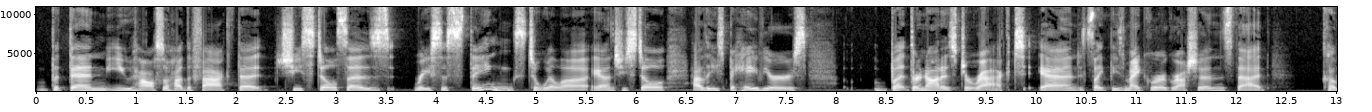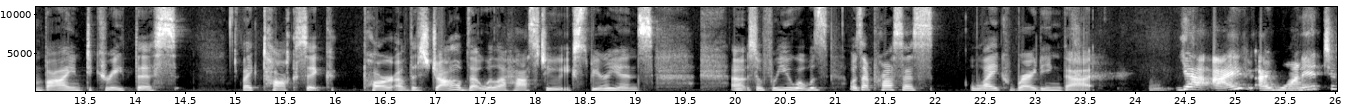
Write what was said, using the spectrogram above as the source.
But then you also have the fact that she still says racist things to Willa. And she still has these behaviors but they're not as direct. And it's like these microaggressions that combine to create this like toxic part of this job that Willa has to experience. Uh, so for you, what was was that process like writing that? Yeah, I I wanted to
